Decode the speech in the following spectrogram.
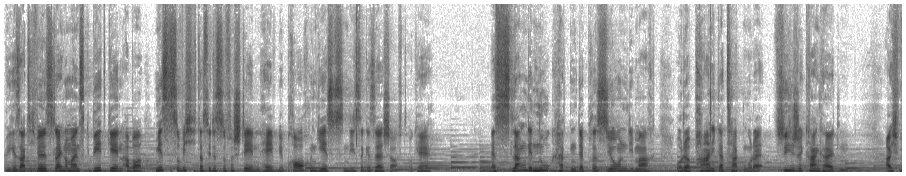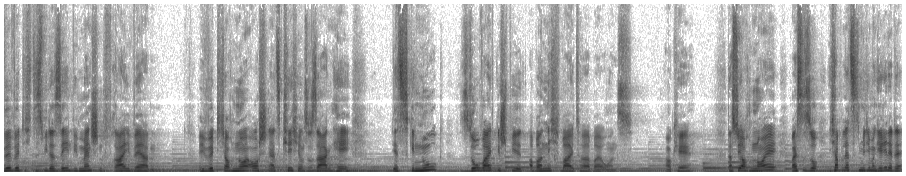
Wie gesagt, ich will jetzt gleich nochmal ins Gebet gehen, aber mir ist es so wichtig, dass wir das so verstehen. Hey, wir brauchen Jesus in dieser Gesellschaft, okay? Es ist lang genug, hatten Depressionen die Macht oder Panikattacken oder psychische Krankheiten. Aber ich will wirklich das wieder sehen, wie Menschen frei werden. Wie wirklich auch neu aufstehen als Kirche und so sagen, hey, jetzt ist genug so weit gespielt, aber nicht weiter bei uns. Okay? Dass wir auch neu, weißt du so, ich habe letztens mit jemandem geredet, der,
